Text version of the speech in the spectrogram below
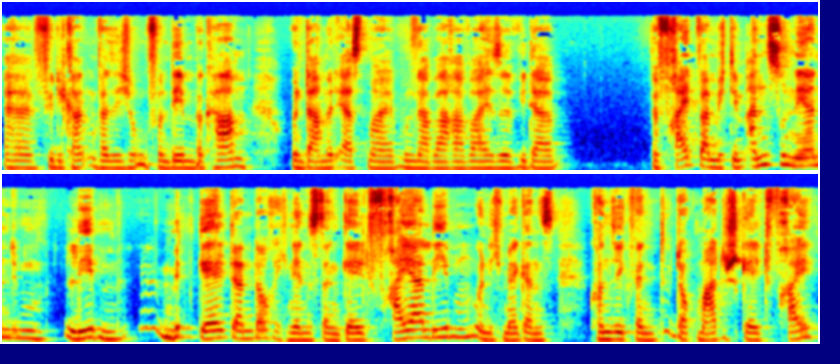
äh, für die Krankenversicherung von dem bekam und damit erstmal wunderbarerweise wieder befreit war, mich dem anzunähern, dem Leben mit Geld dann doch. Ich nenne es dann geldfreier Leben und nicht mehr ganz konsequent dogmatisch geldfrei.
